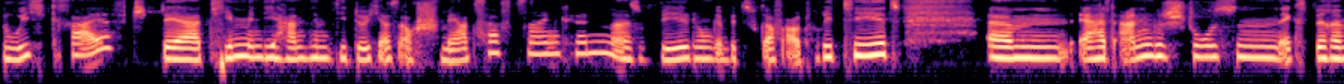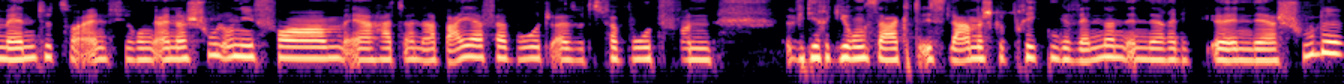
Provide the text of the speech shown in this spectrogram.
durchgreift, der Themen in die Hand nimmt, die durchaus auch schmerzhaft sein können, also Bildung in Bezug auf Autorität, ähm, er hat angestoßen Experimente zur Einführung einer Schuluniform. Er hat ein Abaya-Verbot, also das Verbot von, wie die Regierung sagt, islamisch geprägten Gewändern in der, äh, in der Schule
